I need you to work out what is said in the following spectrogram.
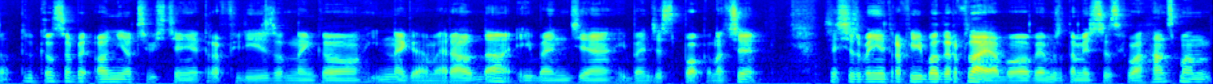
No, tylko żeby oni oczywiście nie trafili żadnego innego emeralda i będzie, i będzie spoko. Znaczy, w sensie, żeby nie trafili Butterfly'a, bo wiem, że tam jeszcze jest chyba Huntsman,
